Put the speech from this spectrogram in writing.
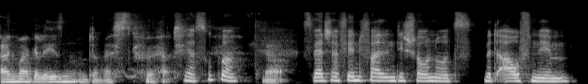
einmal gelesen und den Rest gehört. Ja, super. Ja. Das werde ich auf jeden Fall in die Show Notes mit aufnehmen.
